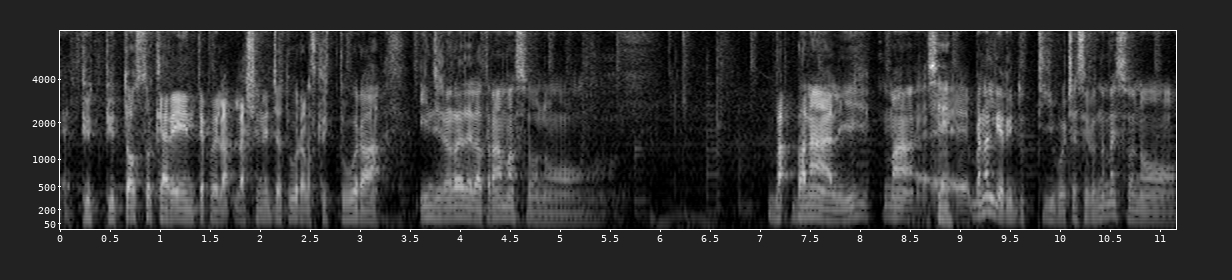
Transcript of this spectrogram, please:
eh, più, piuttosto carente, poi la, la, sceneggiatura, la scrittura, in generale della trama sono ba- banali, ma sì. eh, banali e riduttivo, cioè secondo me sono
